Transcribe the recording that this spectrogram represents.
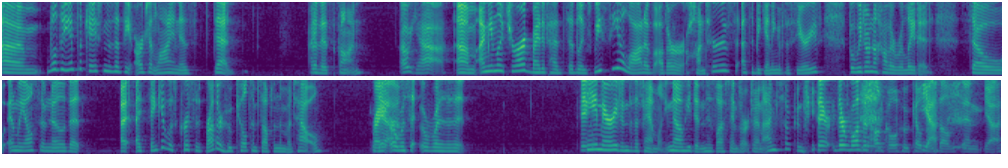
Um. Well, the implication is that the Argent line is dead. That it's gone. Oh yeah. Um, I mean, like Gerard might have had siblings. We see a lot of other hunters at the beginning of the series, but we don't know how they're related. So, and we also know that I, I think it was Chris's brother who killed himself in the motel, right? Yeah. Or was it? Or was it? It- he married into the family. No, he didn't. His last name's Argent. I'm so confused. there there was an uncle who killed Yeah. themselves in yeah.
